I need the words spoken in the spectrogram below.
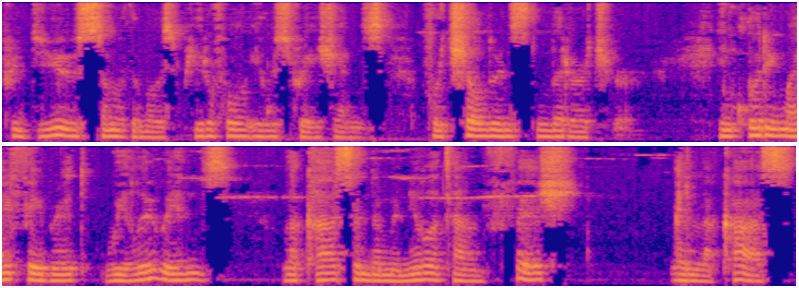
produced some of the most beautiful illustrations for children's literature, including my favorite Willie Wins, Lakas and the Manilatown Fish, and Lakas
